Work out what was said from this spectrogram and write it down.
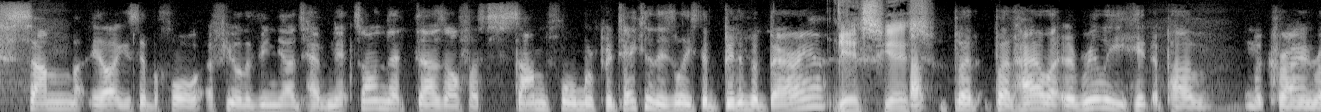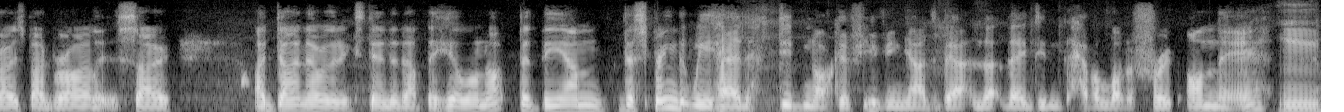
some, like I said before, a few of the vineyards have nets on. That does offer some form of protection. There's at least a bit of a barrier. Yes, yes. Uh, but but hail it really hit above McCrae and Rosebud varieties. So I don't know whether it extended up the hill or not. But the um the spring that we had did knock a few vineyards about, and they didn't have a lot of fruit on there. Mm.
